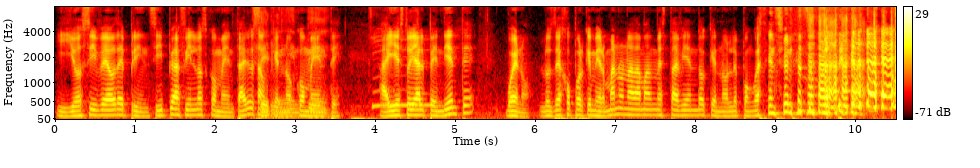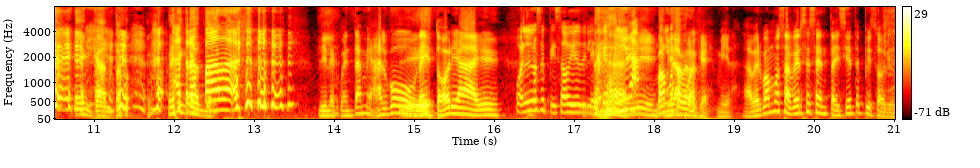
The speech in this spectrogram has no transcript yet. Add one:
y yo sí veo de principio a fin los comentarios, aunque no comente. Ahí estoy al pendiente. Bueno, los dejo porque mi hermano nada más me está viendo que no le pongo atención a su plática. Me encantó. Atrapada. Dile, cuéntame algo, Sí. una historia. eh. Ponle los episodios, dile que mira. Sí, Vamos mira a ver. por qué. Mira, a ver, vamos a ver 67 episodios.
